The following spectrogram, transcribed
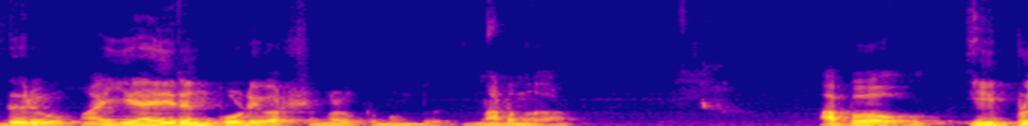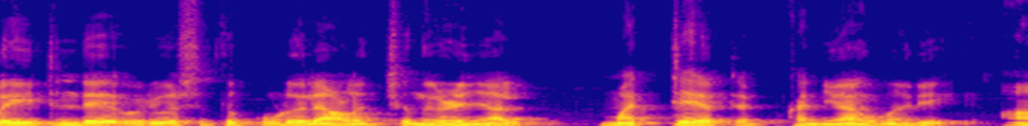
ഇതൊരു അയ്യായിരം കോടി വർഷങ്ങൾക്ക് മുമ്പ് നടന്നതാണ്. അപ്പോൾ ഈ പ്ലേറ്റിന്റെ ഒരു വശത്ത് കൂടുതൽ ആൾ ചെന്ന് കഴിഞ്ഞാൽ മറ്റേ അറ്റം കന്യാകുമാരി ആ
